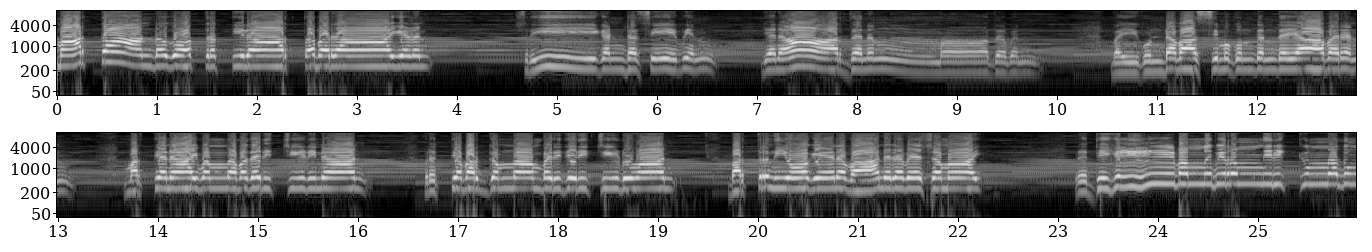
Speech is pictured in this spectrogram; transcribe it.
മാർത്താണ്ഡഗോത്രത്തിലാർത്തപരായണൻ ശ്രീകണ്ഠസേവ്യൻ ജനാർദ്ദനൻ മാധവൻ. വൈകുണ്ഠവാസി മുകുന്ദൻ ദയാവരൻ മർത്യനായി വന്നവതരിച്ചിടിനാൻ വൃത്യവർഗം നാം പരിചരിച്ചിടുവാൻ ഭർത്തൃനിയോഗേന വാനരവേഷമായി. പൃഥ്വിയിൽ വന്നു പിറന്നിരിക്കുന്നതും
